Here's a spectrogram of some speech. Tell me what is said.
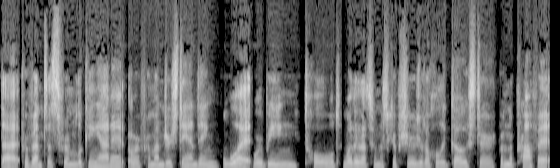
that prevents us from looking at it or from understanding what we're being told, whether that's from the scriptures or the Holy Ghost or from the prophet.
